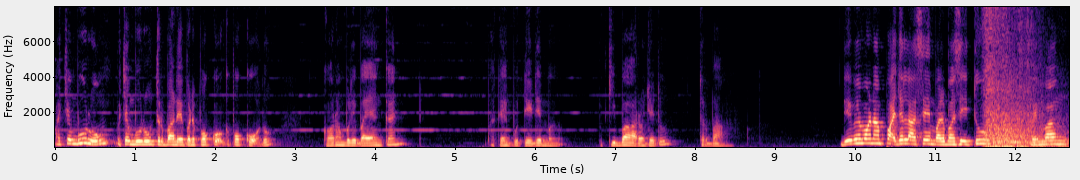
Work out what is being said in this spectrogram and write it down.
Macam burung, macam burung terbang daripada pokok ke pokok tu. Korang boleh bayangkan pakaian putih dia berkibar macam tu, terbang. Dia memang nampak jelas eh pada masa itu. Memang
